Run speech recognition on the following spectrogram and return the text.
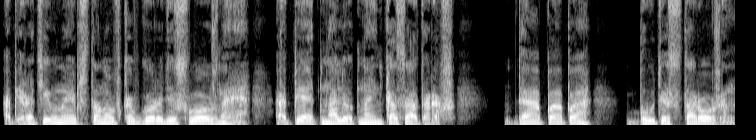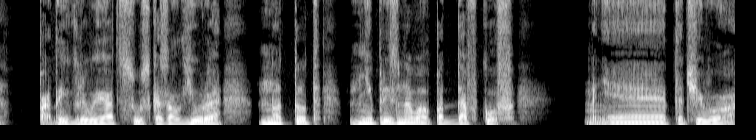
Оперативная обстановка в городе сложная, опять налет на инкассаторов. Да, папа, будь осторожен». Подыгрывая отцу, сказал Юра, но тот не признавал поддавков. «Мне-то чего?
